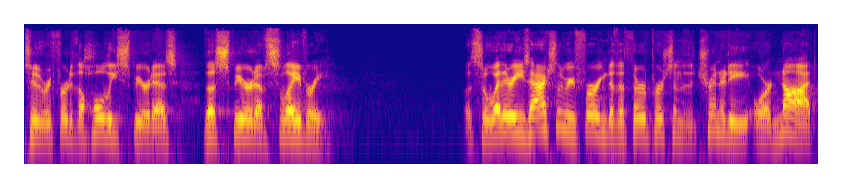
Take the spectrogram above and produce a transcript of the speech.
to refer to the Holy Spirit as the Spirit of slavery. So, whether he's actually referring to the third person of the Trinity or not,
